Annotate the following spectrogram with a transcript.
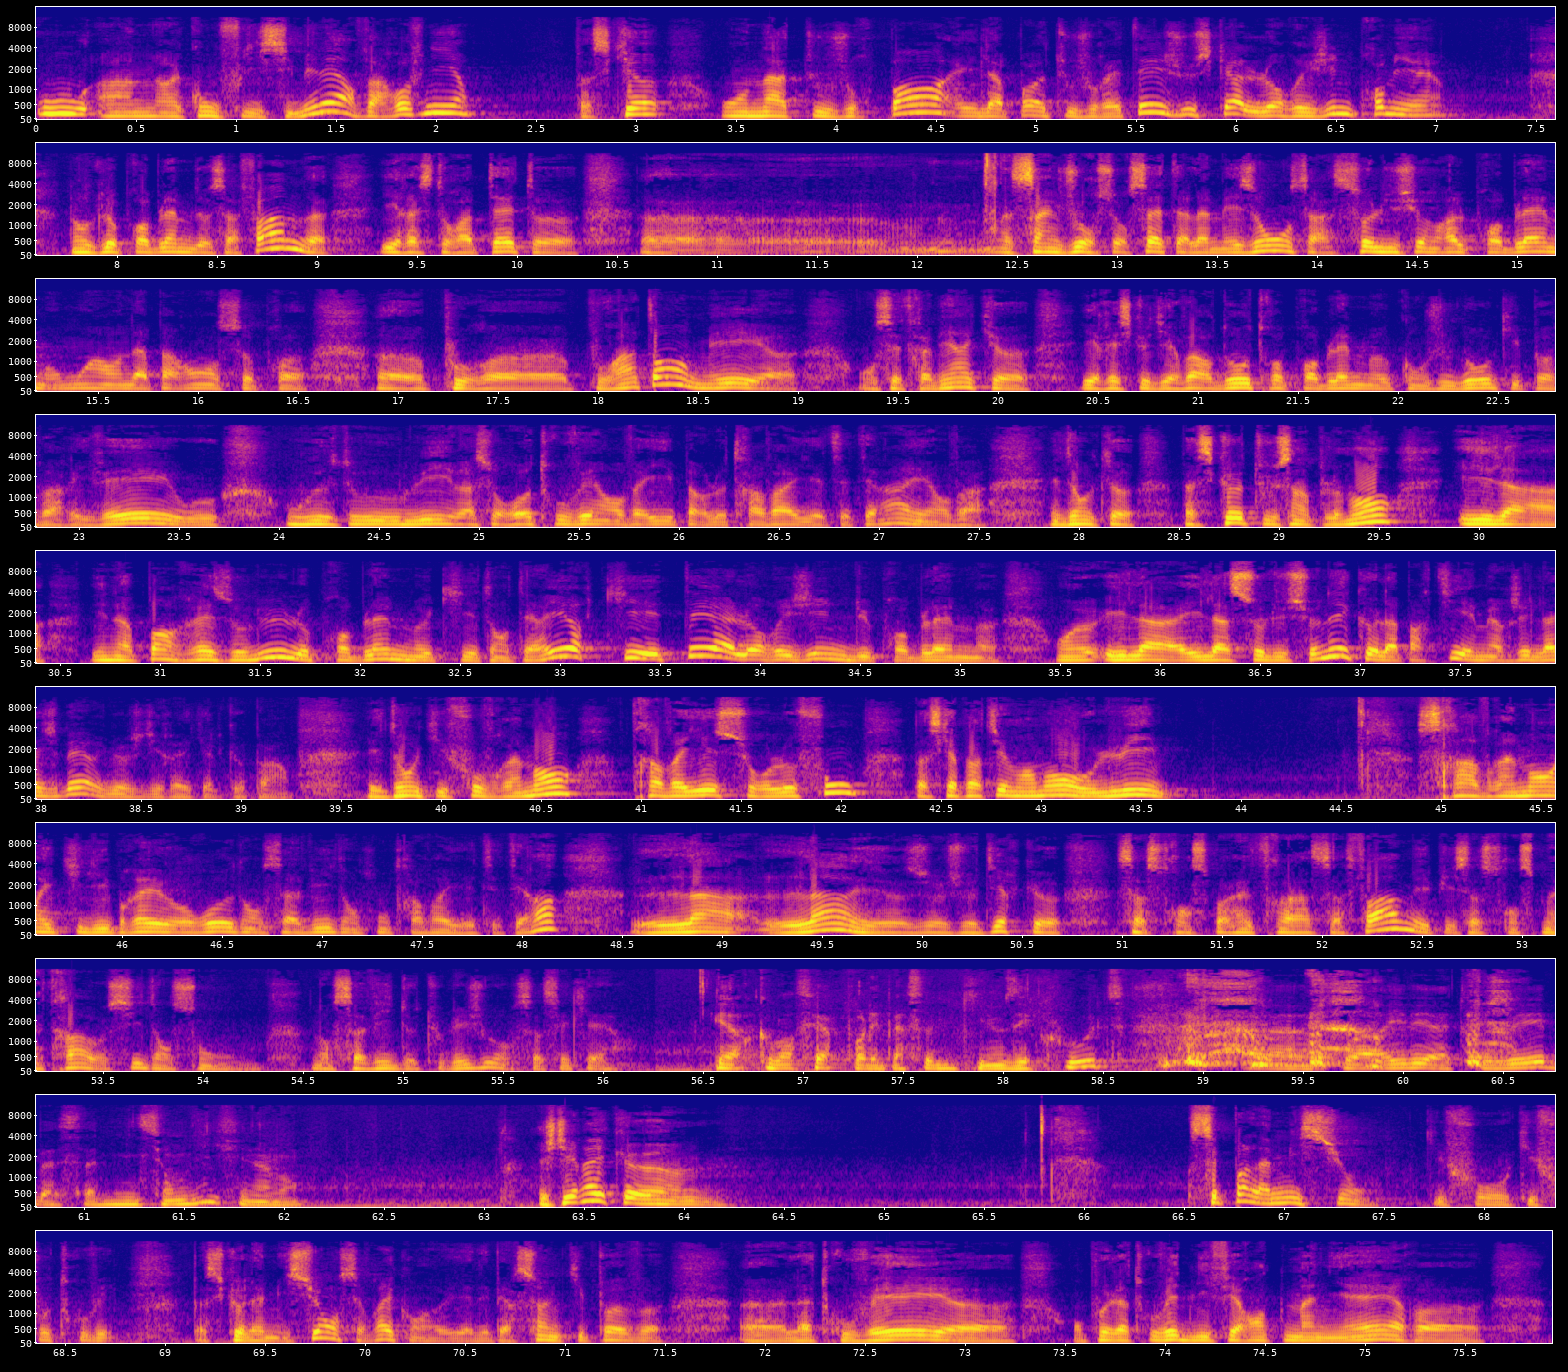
ou un conflit similaire va revenir. Parce qu'on n'a toujours pas, et il n'a pas toujours été, jusqu'à l'origine première. Donc le problème de sa femme, il restera peut-être euh, euh, cinq jours sur sept à la maison, ça solutionnera le problème, au moins en apparence pour, euh, pour, euh, pour un temps, mais on sait très bien qu'il risque d'y avoir d'autres problèmes conjugaux qui peuvent arriver, ou, ou, lui va se retrouver envahi par le travail, etc. Et on va. Et donc parce que tout simplement, il a, il n'a pas résolu le problème qui est antérieur, qui était à l'origine du problème. Il a, il a solutionné que la partie émergée de l'iceberg, je dirais quelque part. Et donc il faut vraiment travailler sur le fond parce qu'à partir du moment où lui sera vraiment équilibré, heureux dans sa vie, dans son travail, etc. Là, là, je, veux dire que ça se transmettra à sa femme et puis ça se transmettra aussi dans son, dans sa vie de tous les jours. Ça, c'est clair. Et alors, comment faire pour les personnes qui nous écoutent euh, pour arriver à trouver bah, sa mission de vie finalement? Je dirais que c'est pas la mission qu'il faut trouver. Parce que la mission, c'est vrai qu'il y a des personnes qui peuvent euh, la trouver. Euh, on peut la trouver de différentes manières.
